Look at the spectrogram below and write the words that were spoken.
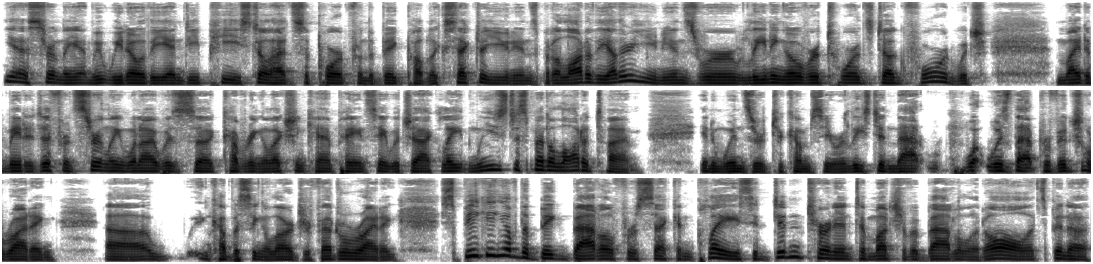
Yeah, certainly. I mean, we know the NDP still had support from the big public sector unions, but a lot of the other unions were leaning over towards Doug Ford, which might have made a difference. Certainly, when I was uh, covering election campaigns, say with Jack Layton, we used to spend a lot of time in Windsor Tecumseh, or at least in that what was that provincial riding, uh, encompassing a larger federal riding. Speaking of the big battle for second place, it didn't turn into much of a battle at all. It's been a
